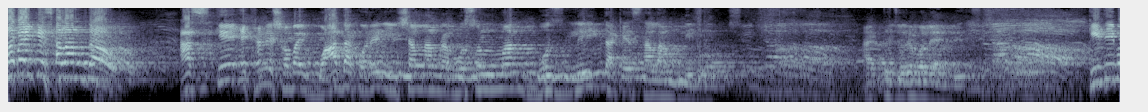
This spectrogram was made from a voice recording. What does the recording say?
সবাইকে সালাম দাও। আজকে এখানে সবাই ওয়াদা করেন ইনশাল্লাহ আমরা মুসলমান বুঝলেই তাকে সালাম দিব। আর একটু জোরে বলেন কি দিব।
